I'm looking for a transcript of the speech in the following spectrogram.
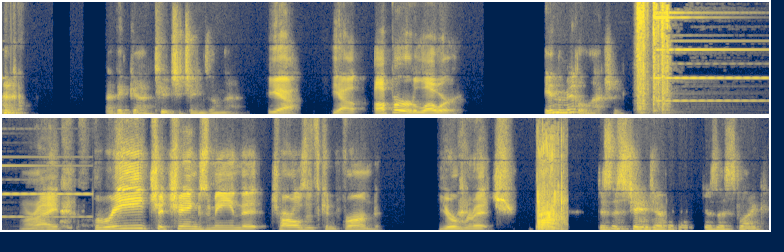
I think uh, two cha-chings on that. Yeah. Yeah. Upper or lower? In the middle, actually. All right. Three cha-chings mean that Charles, it's confirmed. You're rich. Does this change everything? Does this like?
